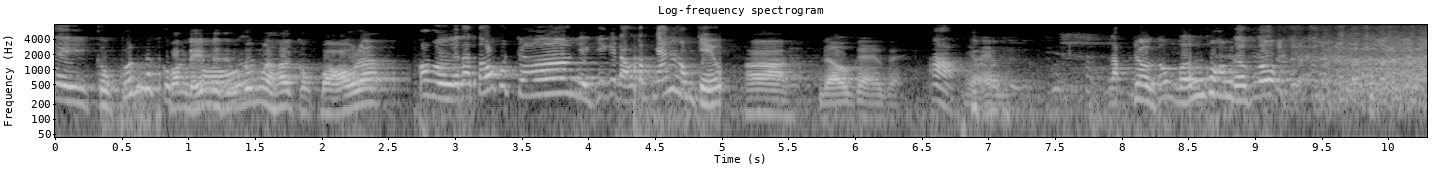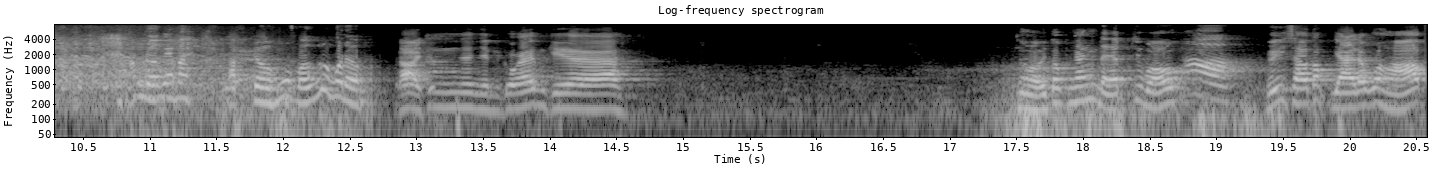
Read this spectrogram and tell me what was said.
kỳ cục lắm nó cục quan điểm thì đúng là hơi cục bộ đó. Con người người ta tốt hết trơn giờ chỉ cái đầu tóc ngắn không chịu. À. Rồi ok ok. À, dạ em. Lập trường không vững cũng không được luôn. Không được em ơi lập trường không vững không có được. Rồi nhìn cô gái bên kia. Trời tóc ngắn đẹp chứ bộ. À, nghĩ sao tóc dài đâu có hợp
